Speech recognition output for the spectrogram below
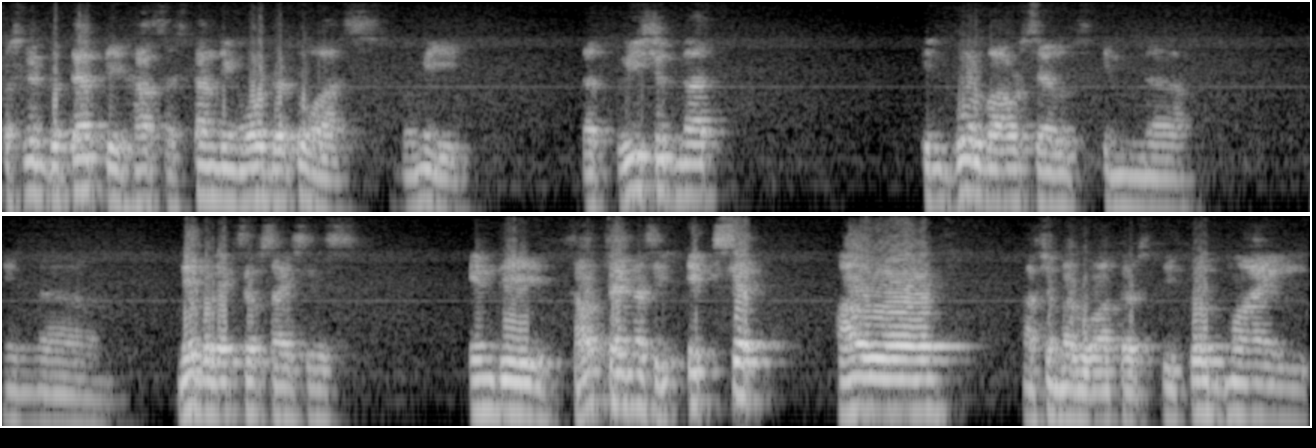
President Duterte has a standing order to us, to me, that we should not involve ourselves in uh, in uh, naval exercises in the South China Sea, except our national waters, the 12 mile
